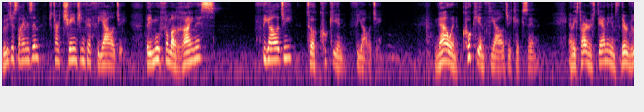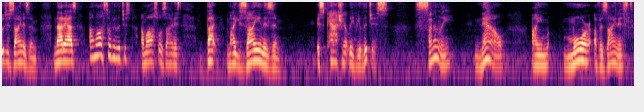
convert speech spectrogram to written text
religious Zionism started changing their theology. They move from a Reines theology to a Kookian theology. Now, when Kookian theology kicks in, and they start understanding their religious Zionism not as I'm also religious, I'm also a Zionist, but my Zionism is passionately religious. Suddenly, now I'm more of a Zionist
